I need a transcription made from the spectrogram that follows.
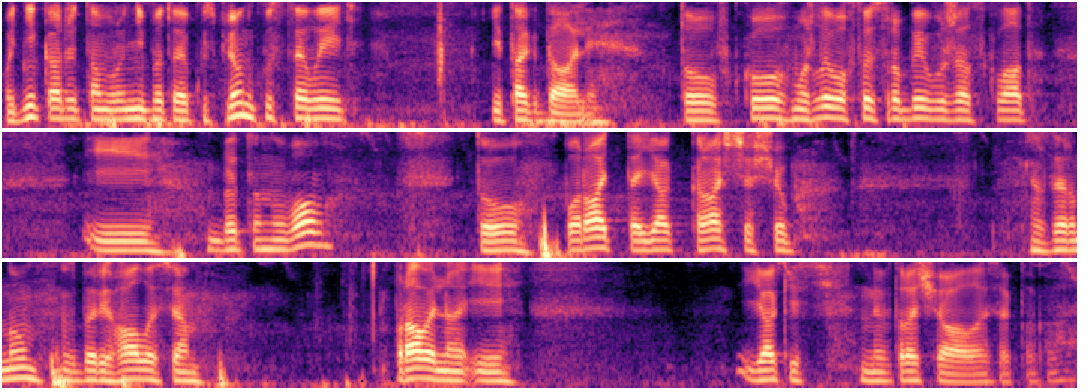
Одні кажуть, там нібито якусь пленку стелить і так далі. То в кого, можливо, хтось робив уже склад і бетонував, то порадьте, як краще, щоб зерно зберігалося правильно і якість не втрачалася, як то кажуть.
